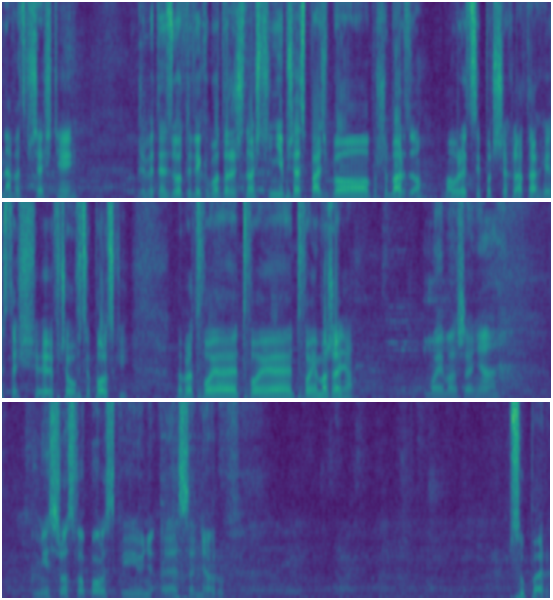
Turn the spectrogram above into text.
nawet wcześniej, żeby ten złoty wiek motoryczności nie przespać, bo proszę bardzo, Maurycy, po trzech latach jesteś e, w czołówce Polski. Dobra, twoje, twoje, twoje marzenia. Moje marzenia? Mistrzostwo Polski e, seniorów. Super.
